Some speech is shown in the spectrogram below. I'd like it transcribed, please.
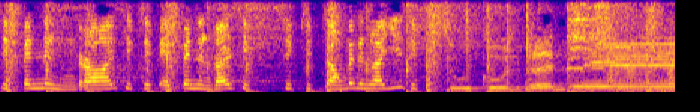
สิบเป็นหนึ่งร้อยสิบสิบเอ็ดเป็นหนึ่งร้อยสิบสิบสิบสองเป็นหนึ่งร้อยยี่สิบสูตรคูณเพลินเพลง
